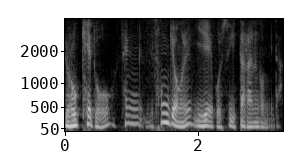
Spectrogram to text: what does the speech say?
이렇게도 성경을 이해해 볼 수 있다라는 겁니다.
